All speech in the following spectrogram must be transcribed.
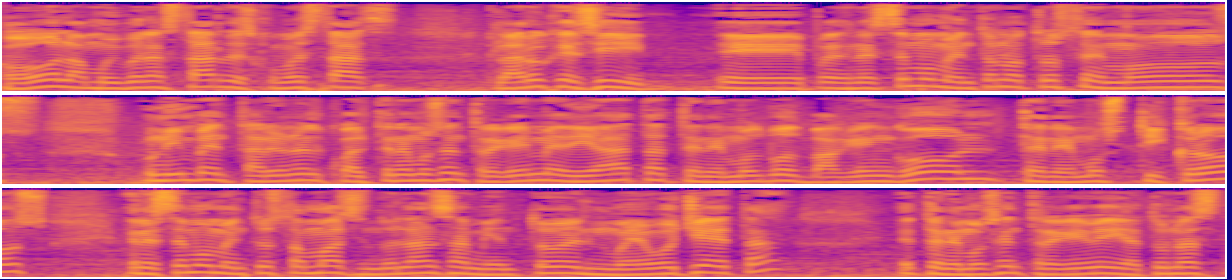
Hola, muy buenas tardes, ¿cómo estás? Claro que sí, eh, pues en este momento nosotros tenemos un inventario en el cual tenemos entrega inmediata, tenemos Volkswagen Gol, tenemos T-Cross, en este momento estamos haciendo el lanzamiento del nuevo Jetta, eh, tenemos entrega inmediata unas,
